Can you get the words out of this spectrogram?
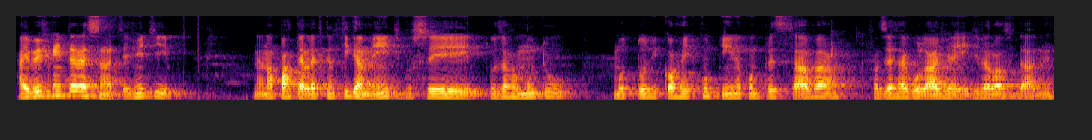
Aí veja que é interessante, a gente né, na parte elétrica antigamente você usava muito motor de corrente contínua quando precisava fazer a regulagem aí de velocidade, né?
